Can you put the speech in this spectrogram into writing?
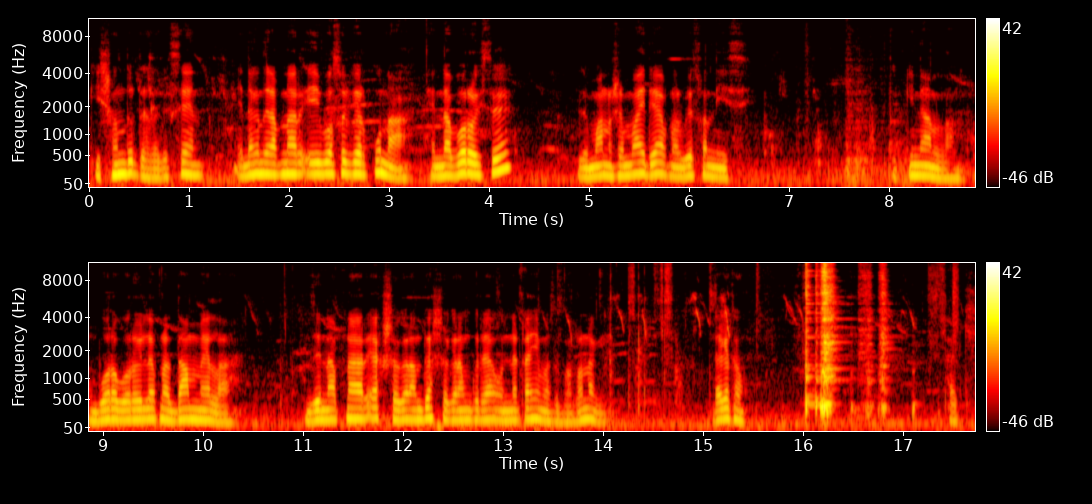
কি সুন্দর দেখা দেখছেন? এটা কিন্তু আপনার এই বছর কি আর পোনা? হেনা বড় হয়েছে যে মানুষের মাইরে আপনার বেসন নিয়েছি। তো কিনে আনলাম। বড় বড় হইলে আপনার দাম মেলা। যে না আপনার একশো গ্রাম দেড়শো গ্রাম করে অন্য টাইম আছে ভালো নাকি? দেখে থাও। থাকি।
